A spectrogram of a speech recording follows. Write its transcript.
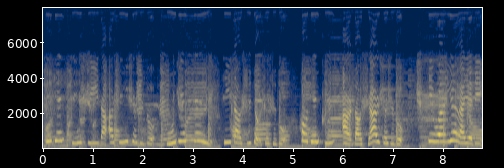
今天晴十一到二十一摄氏度，明天阵雨七到十九摄氏度，后天晴二到十二摄氏度，气温越来越低，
